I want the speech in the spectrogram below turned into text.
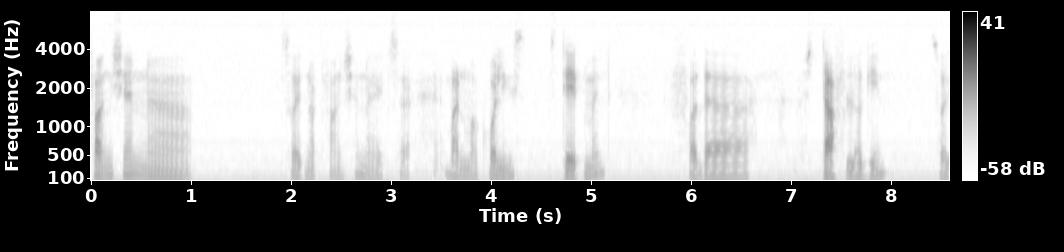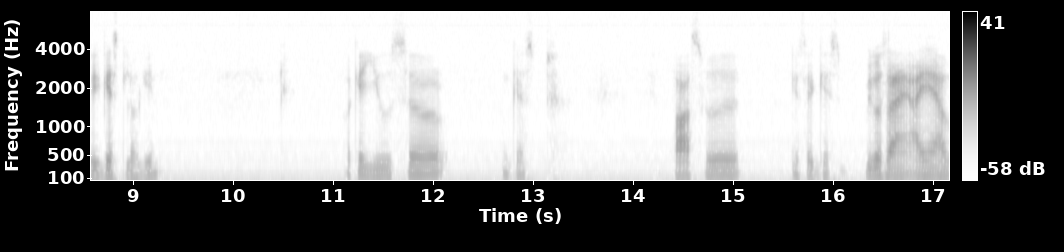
function uh, so it's not function uh, it's one more calling statement for the staff login. Sorry guest login. Okay user guest password is a guest because I, I have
